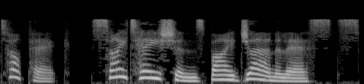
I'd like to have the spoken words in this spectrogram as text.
Topic: Citations by journalists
